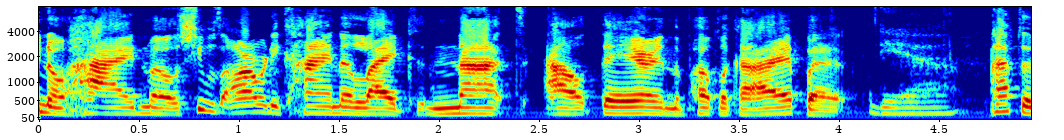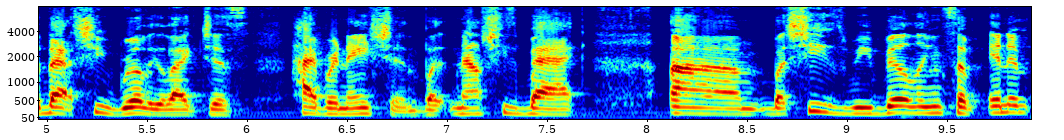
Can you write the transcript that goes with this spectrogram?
You know, hide mode. She was already kind of like not out there in the public eye, but Yeah. after that, she really like just hibernation. But now she's back. Um, but she's revealing some in-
